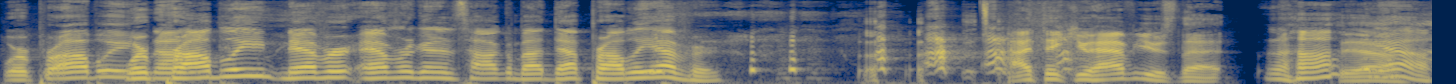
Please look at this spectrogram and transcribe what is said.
we're probably We're not- probably never ever going to talk about that. Probably ever. I think you have used that. Uh huh. Yeah.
